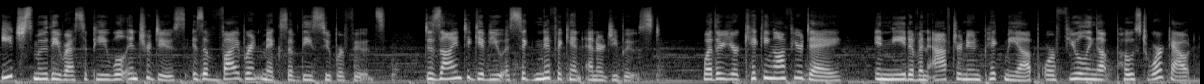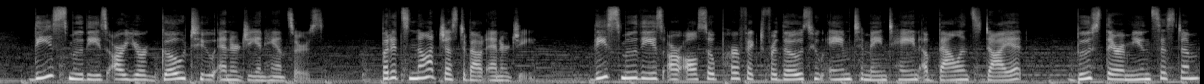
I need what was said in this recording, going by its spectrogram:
Each smoothie recipe we'll introduce is a vibrant mix of these superfoods, designed to give you a significant energy boost. Whether you're kicking off your day, in need of an afternoon pick-me-up, or fueling up post-workout, these smoothies are your go-to energy enhancers. But it's not just about energy. These smoothies are also perfect for those who aim to maintain a balanced diet, boost their immune system,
